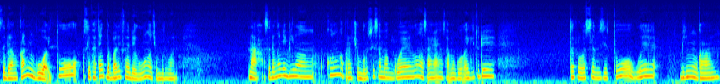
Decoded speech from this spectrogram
sedangkan gue itu sifatnya berbalik sama dia gue nggak cemburuan. Nah sedangkan dia bilang kok lo nggak pernah cemburu sih sama gue? Lo nggak sayang sama gue kayak gitu deh. Terus habis itu gue bingung kan.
